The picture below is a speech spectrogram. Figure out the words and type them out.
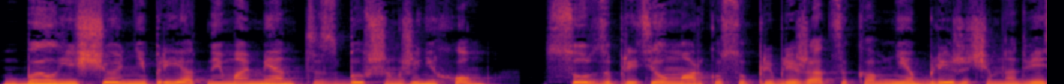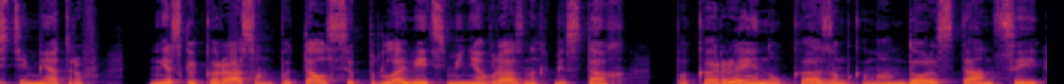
Был еще неприятный момент с бывшим женихом. Суд запретил Маркусу приближаться ко мне ближе, чем на 200 метров. Несколько раз он пытался подловить меня в разных местах, пока Рейн указом командора станции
